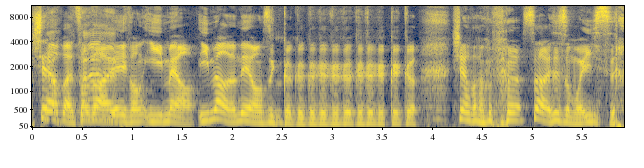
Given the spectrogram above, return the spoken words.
谢老板收到了一封 email，email 的内容是咯咯咯咯咯咯咯咯咯咯咯，谢老板不知道到底是什么意思？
